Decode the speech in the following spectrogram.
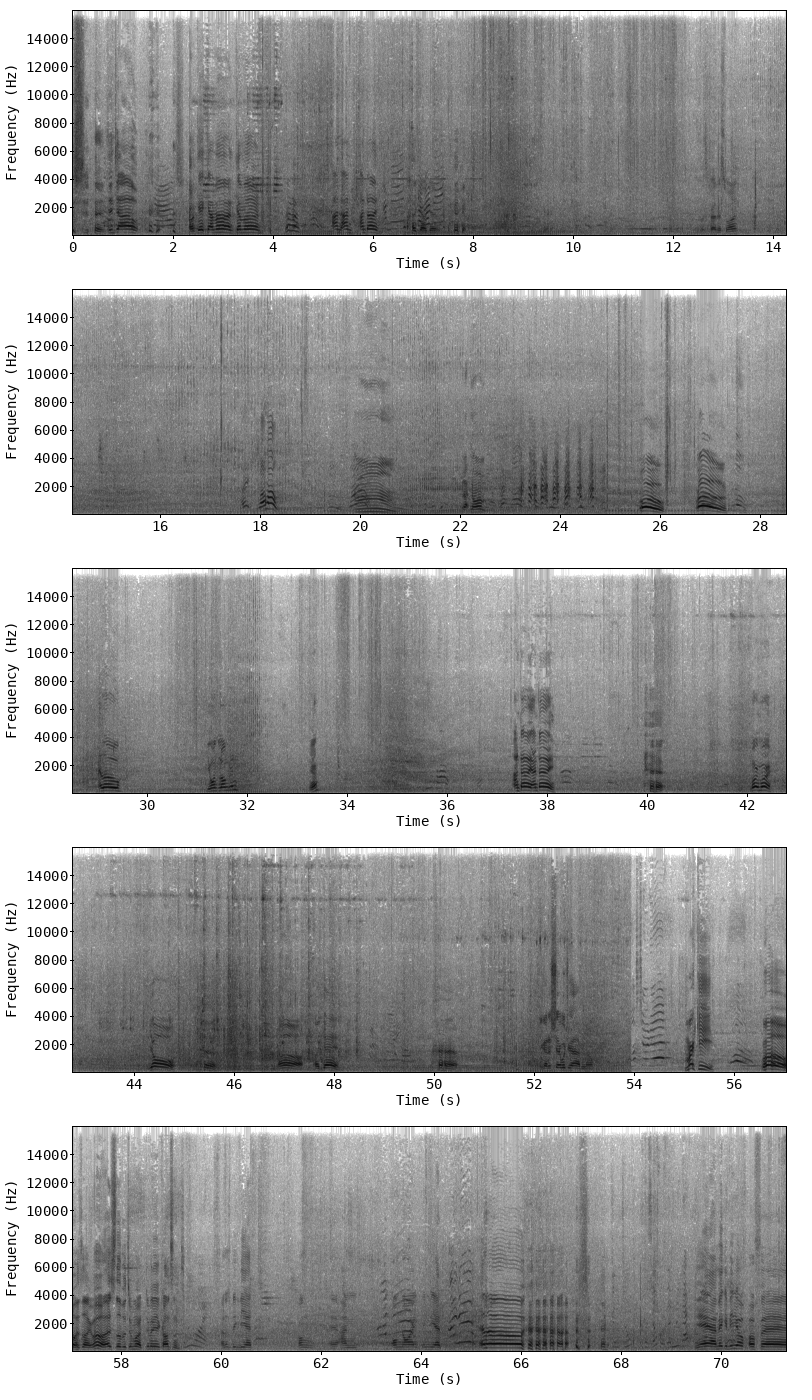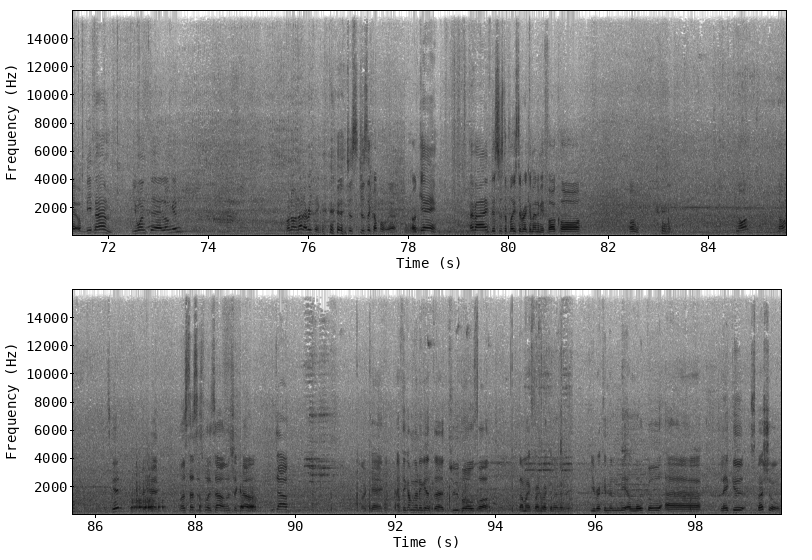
Xin chào. Okay, come on, come on. Ăn, ăn, ăn ơi. Okay, okay. Let's try this one. Ngon không Mmm. Rất ngon. Whoa. Whoa. Hello. You want longan? Yeah? Anh ơi, anh ơi. more, more. Yo. oh, okay. you gotta share what you have, you know. Marky! Whoa. Whoa, it's like, whoa, that's a little bit too much, too many consonants. Đúng rồi. I don't speak Viet. Con, uh, anh, con nói tiếng Việt. Hello! Yeah, I make a video of, of, uh, of Vietnam. You want uh, longan? Oh no, not everything. just just a couple, yeah. Okay. Bye bye. This is the place they recommended me. Pho Ko. Ong. Long? Long? It's good? Okay. Let's test this place out. Let's check it out. Ciao. Okay. I think I'm gonna get the two bowl that my friend recommended me. He recommended me a local uh, Pleiku special.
